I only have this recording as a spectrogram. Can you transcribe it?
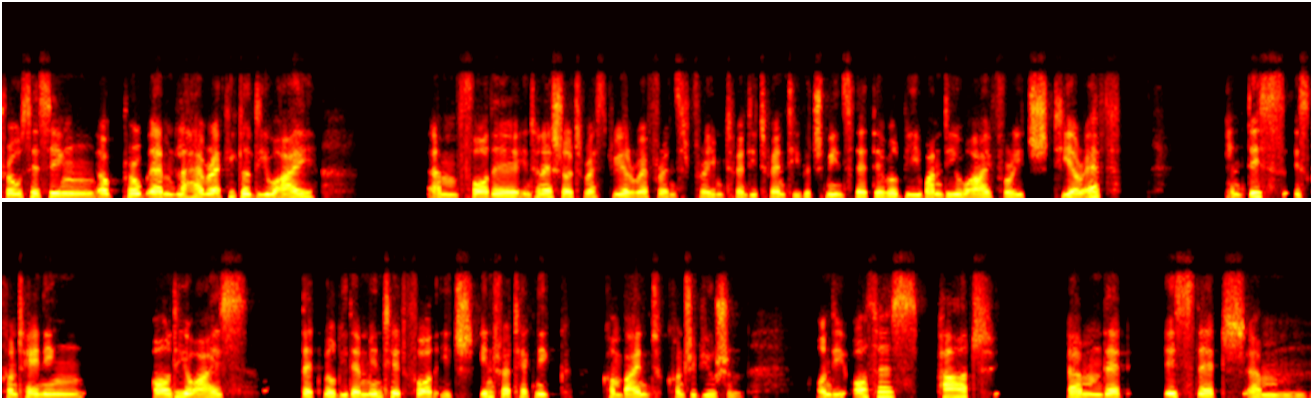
processing, or pro, um, hierarchical DOI um, for the International Terrestrial Reference Frame 2020, which means that there will be one DOI for each TRF. And this is containing all DOIs that will be then minted for each intra-technique combined contribution. On the authors part, um, that is that um,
